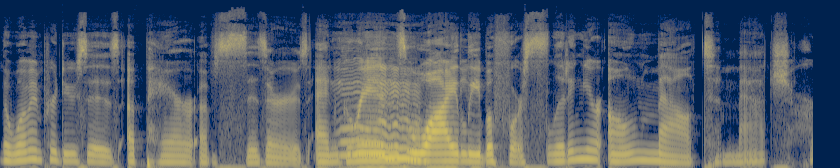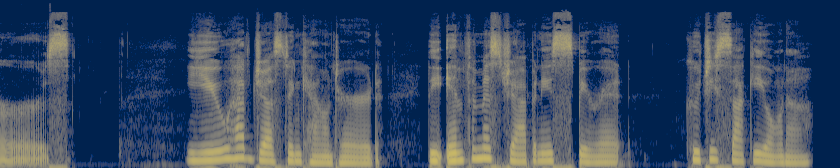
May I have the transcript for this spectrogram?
The woman produces a pair of scissors and grins Mm. widely before slitting your own mouth to match hers. You have just encountered the infamous Japanese spirit Kuchisake Onna,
